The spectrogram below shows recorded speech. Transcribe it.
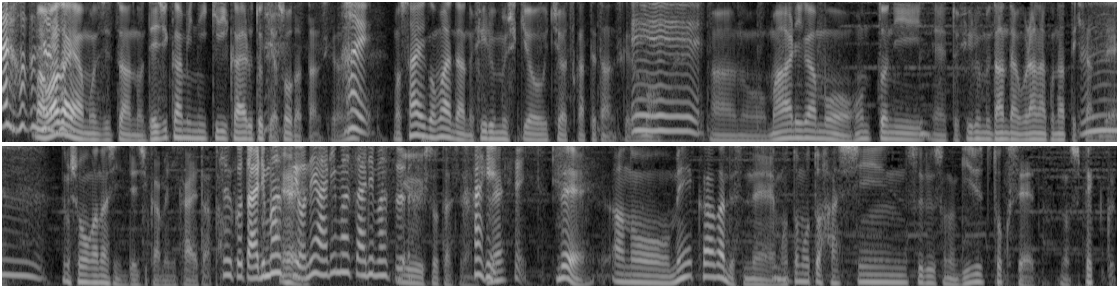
なるほど、まあ、我が家も実はあのデジカメに切り替えるときはそうだったんですけどね、はい、もう最後まであのフィルム式をうちは使ってたんですけども、えー、あの周りがもう本当に、えーと、フィルムだんだん売らなくなってきたんで、ん。でもしょうがなしにデジカメに変えたと。そういうことありますよね、えー、ありますあります。いう人たちなんですね。はい、であのメーカーがですねもともと発信するその技術特性のスペックっ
